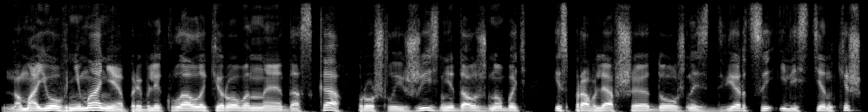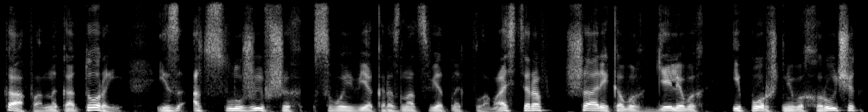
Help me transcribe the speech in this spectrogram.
Но мое внимание привлекла лакированная доска, в прошлой жизни должно быть исправлявшая должность дверцы или стенки шкафа, на которой из отслуживших свой век разноцветных фломастеров, шариковых, гелевых и поршневых ручек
